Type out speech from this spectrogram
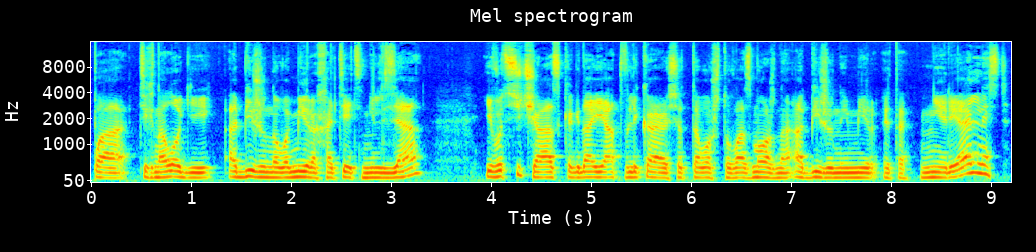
по технологии обиженного мира хотеть нельзя – и вот сейчас, когда я отвлекаюсь от того, что, возможно, обиженный мир – это нереальность,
